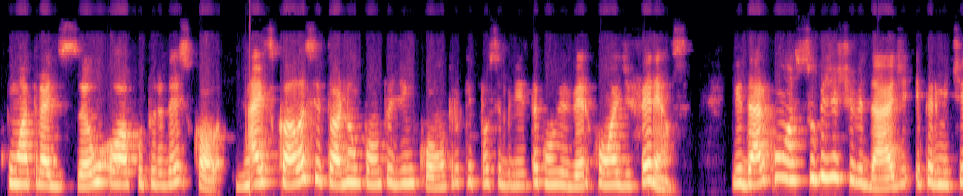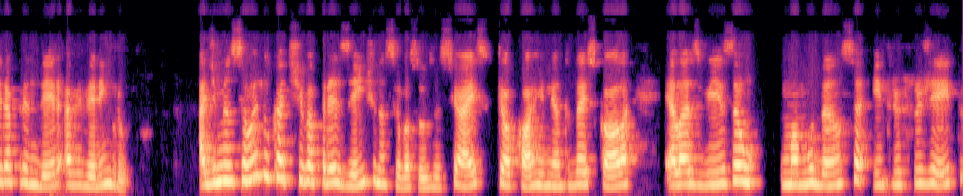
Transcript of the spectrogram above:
com a tradição ou a cultura da escola. A escola se torna um ponto de encontro que possibilita conviver com a diferença, lidar com a subjetividade e permitir aprender a viver em grupo. A dimensão educativa presente nas relações sociais que ocorrem dentro da escola, elas visam uma mudança entre o sujeito,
